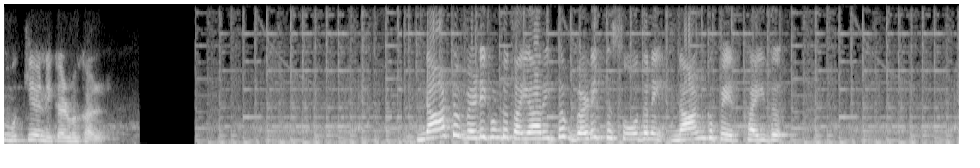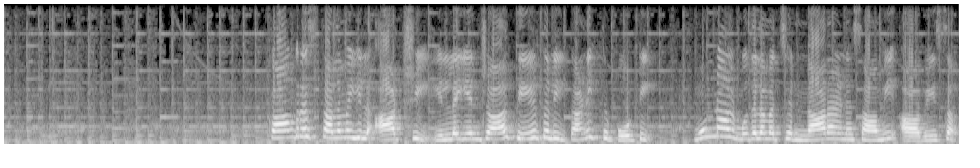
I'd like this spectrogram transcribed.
முக்கிய நிகழ்வுகள். நாட்டு வெடிகுண்டு தயாரித்து வெடித்து சோதனை நான்கு பேர் கைது. காங்கிரஸ் தலைமையில் ஆட்சி இல்லை என்றால் தேர்தலில் தனித்து போட்டி. முன்னாள் முதலமைச்சர் நாராயணசாமி ஆவேசம்.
